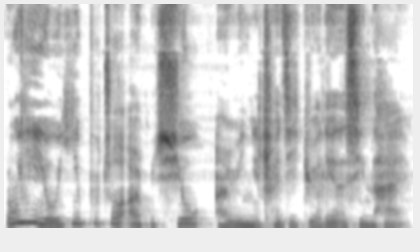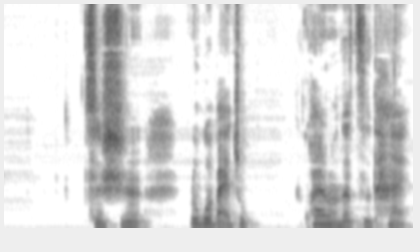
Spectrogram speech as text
容易有一不做二不休而与你彻底决裂的心态。此时，如果摆出宽容的姿态，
